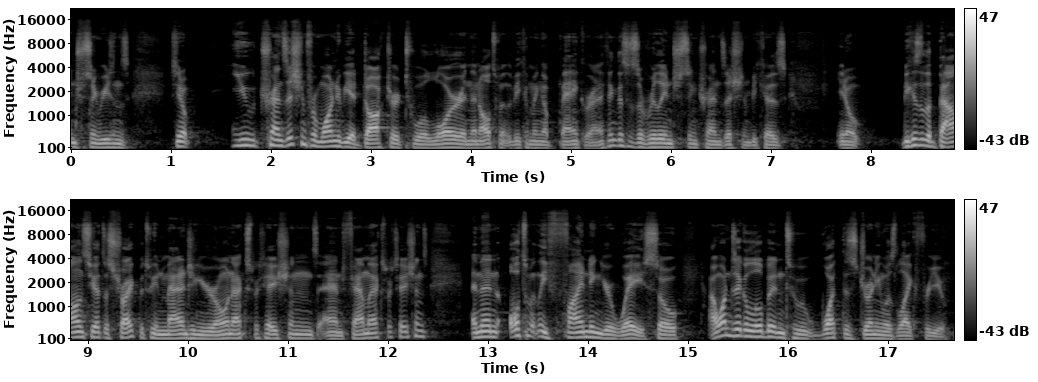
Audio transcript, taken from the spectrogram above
interesting reasons. is, you know, you transitioned from wanting to be a doctor to a lawyer, and then ultimately becoming a banker. And I think this is a really interesting transition because, you know, because of the balance you have to strike between managing your own expectations and family expectations, and then ultimately finding your way. So, I want to dig a little bit into what this journey was like for you.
